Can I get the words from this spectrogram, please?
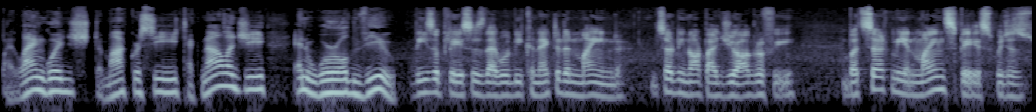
by language, democracy, technology, and worldview. These are places that will be connected in mind certainly not by geography, but certainly in mind space, which is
